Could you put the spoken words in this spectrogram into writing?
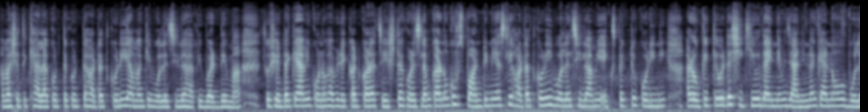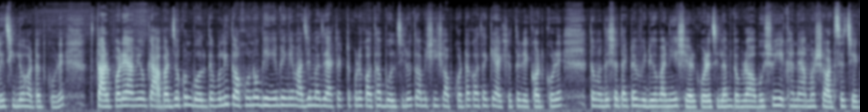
আমার সাথে খেলা করতে করতে হঠাৎ করেই আমাকে বলেছিল হ্যাপি বার্থডে মা। তো সেটাকে আমি কোনোভাবে রেকর্ড করার চেষ্টা করেছিলাম। কারণ ও খুব স্পন্টেনিয়াসলি হঠাৎ করেই বলেছিল, আমি এক্সপেক্টও করিনি। আর ওকে কেউ এটা শিখিয়েও দেয়নি। আমি জানি না কেন ও বলেছিল হঠাৎ করে। তারপরে আমি ওকে আবার যখন বলতে বলি, তখন ও ভেঙে ভেঙে মাঝে মাঝে একটা একটা করে কথা বলছিল। তো আমি সেই সবকটা কথাকে একসাথে রেকর্ড করে তোমাদের সাথে একটা ভিডিও বানিয়ে শেয়ার করেছিলাম। তোমরা অবশ্যই এখানে আমার শর্টসে চেক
